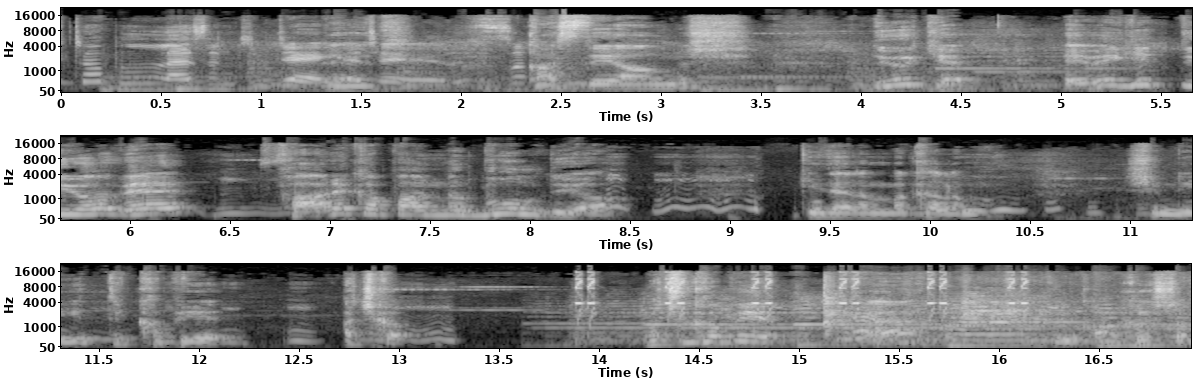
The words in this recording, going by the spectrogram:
what a pleasant day Evet. is. kasteyi almış. Diyor ki eve git diyor ve fare kapanını bul diyor. Gidelim bakalım. Şimdi gittik kapıyı aç ka Açın kapıyı. He? Arkadaşlar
